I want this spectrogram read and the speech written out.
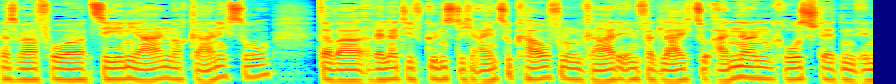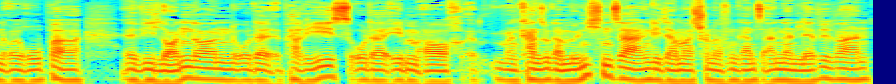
Das war vor zehn Jahren noch gar nicht so. Da war relativ günstig einzukaufen und gerade im Vergleich zu anderen Großstädten in Europa äh, wie London oder Paris oder eben auch, äh, man kann sogar München sagen, die damals schon auf einem ganz anderen Level waren,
